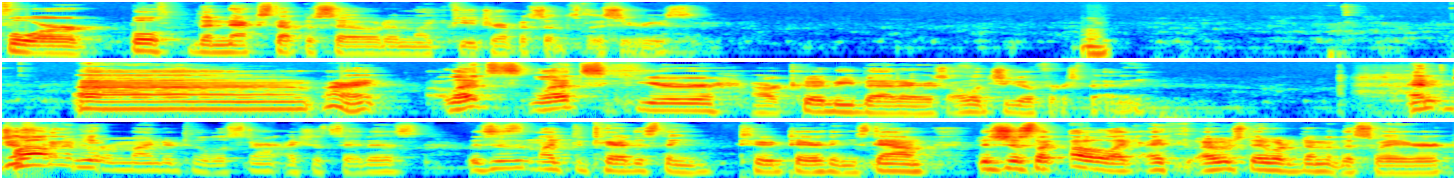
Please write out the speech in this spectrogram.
for both the next episode and like future episodes of the series. Um. All right. Let's let's hear our could be betters. I'll let you go first, Paddy. And just Well, kind of a reminder to the listener, I should say this: this isn't like to tear this thing to tear things down. This is just like, oh, like I, I wish they would have done it this way or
